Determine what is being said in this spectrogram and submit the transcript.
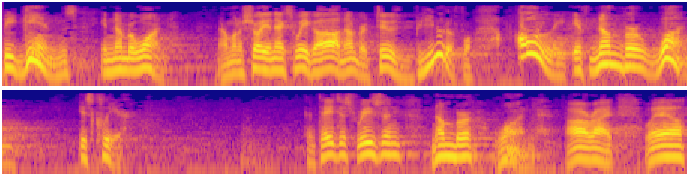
begins in number one. Now, I'm going to show you next week. Oh, number two is beautiful. Only if number one is clear. Contagious reason number one. All right. Well,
